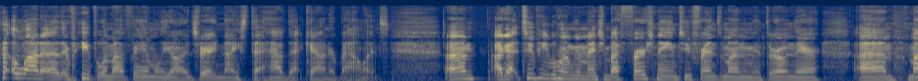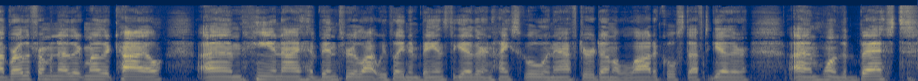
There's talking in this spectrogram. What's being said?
a lot of other people in my family are. It's very nice to have that counterbalance. Um, I got two people who I'm going to mention by first name, two friends of mine I'm going to throw in there. Um, my brother from another mother, Kyle. Um, he and I have been through a lot. We played in bands together in high school and after, done a lot of cool stuff together. Um, one of the best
